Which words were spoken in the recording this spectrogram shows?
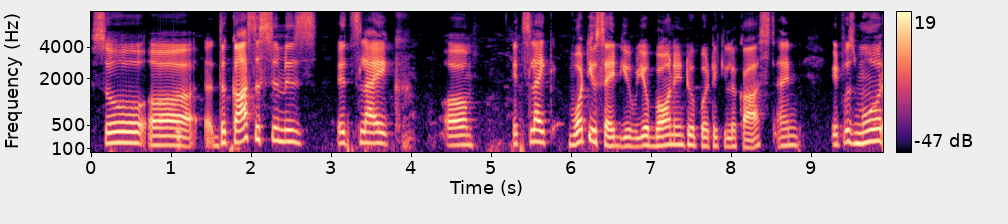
So uh, the caste system is it's like um, it's like what you said. You you're born into a particular caste, and it was more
